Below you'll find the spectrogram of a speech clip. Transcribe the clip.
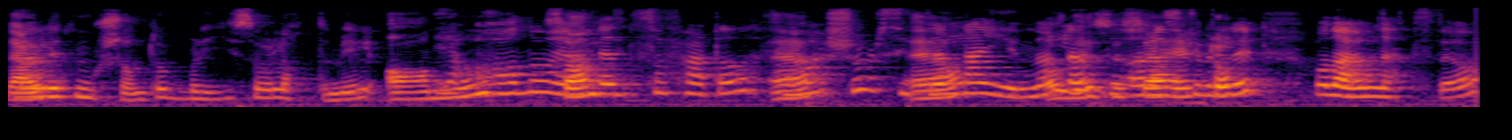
Det er jo litt morsomt å bli så lattermild av Ja, noen. nå, jeg har ledd så fælt av det. For Ja. meg sjøl. Sitter Ja. aleine Og ledd av jeg raske briller. Og det er jo nettsted òg,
